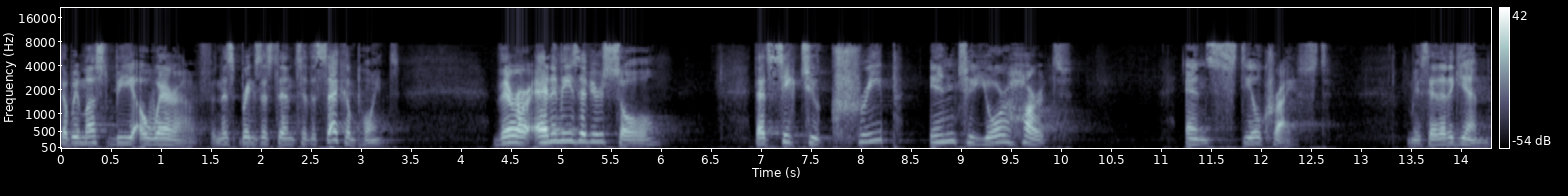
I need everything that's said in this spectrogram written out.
that we must be aware of. And this brings us then to the second point. There are enemies of your soul that seek to creep into your heart and steal Christ. Let me say that again.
